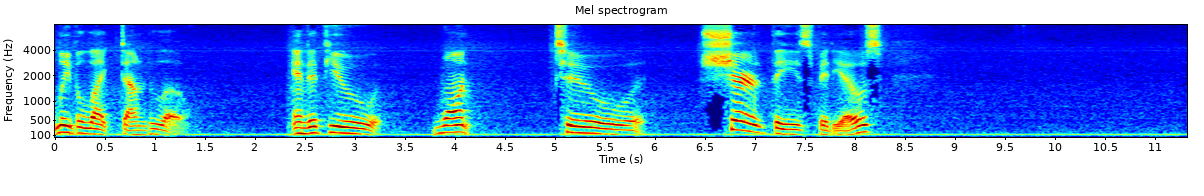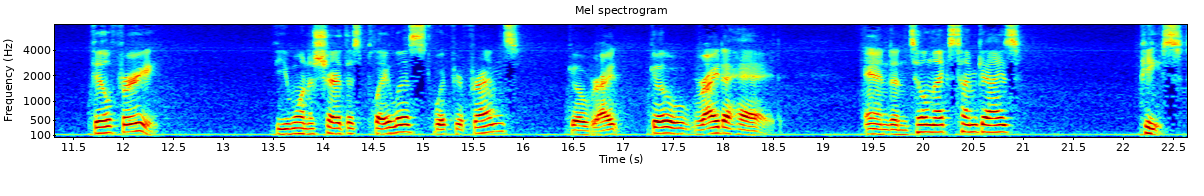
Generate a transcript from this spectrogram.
leave a like down below. And if you want to share these videos, feel free. If you want to share this playlist with your friends, go right go right ahead. And until next time, guys, peace.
